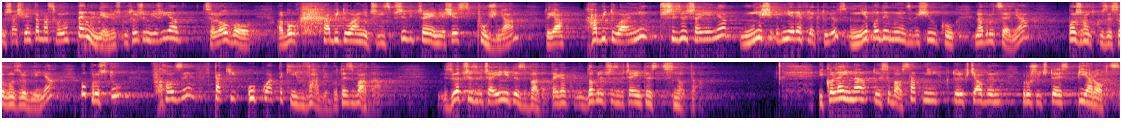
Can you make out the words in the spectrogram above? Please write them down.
msza święta ma swoją pełnię. W związku z czym, jeżeli ja celowo albo habitualnie, czyli z przyzwyczajenia się spóźniam, to ja habitualnie przyzwyczajenia, nie, nie reflektując, nie podejmując wysiłku nawrócenia, porządku ze sobą zrobienia, po prostu wchodzę w taki układ takiej wady, bo to jest wada. Złe przyzwyczajenie to jest wada, tak jak dobre przyzwyczajenie to jest cnota. I kolejna, to jest chyba ostatni, który chciałbym ruszyć, to jest PR-owcy.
